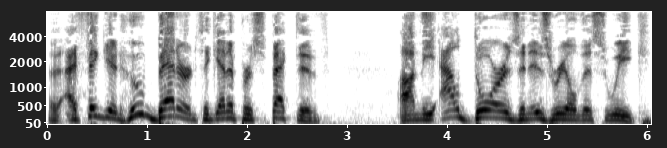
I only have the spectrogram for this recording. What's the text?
I figured who better to get a perspective on the outdoors in Israel this week,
